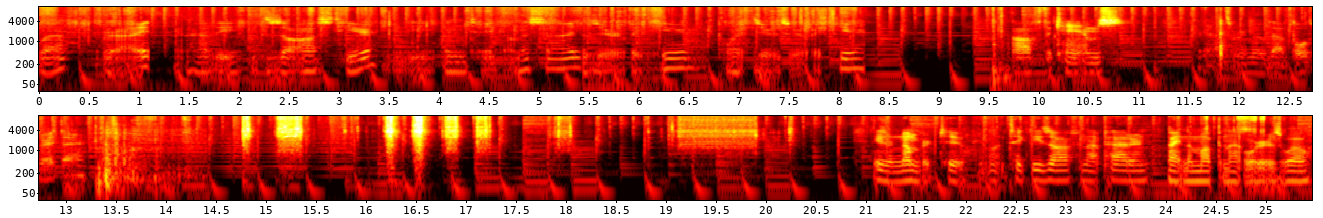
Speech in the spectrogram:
left, right. Gonna have the exhaust here, the intake on this side, zero right here, point zero zero right here. Off the cams, we're gonna have to remove that bolt right there. These are numbered too. You want to take these off in that pattern, tighten them up in that order as well.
